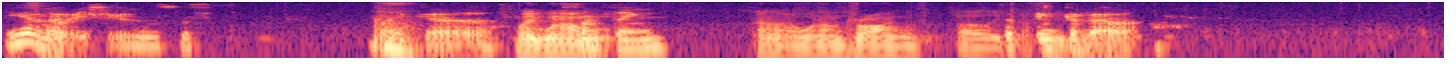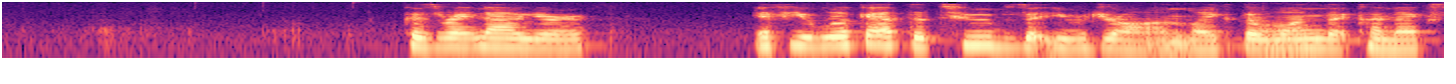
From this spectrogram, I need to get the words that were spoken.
you have no issues it's just like uh Like when I'm, something I don't know, when I'm drawing uh, like to a think female. about. Because right now you're, if you look at the tubes that you've drawn, like the Uh-huh. one that connects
